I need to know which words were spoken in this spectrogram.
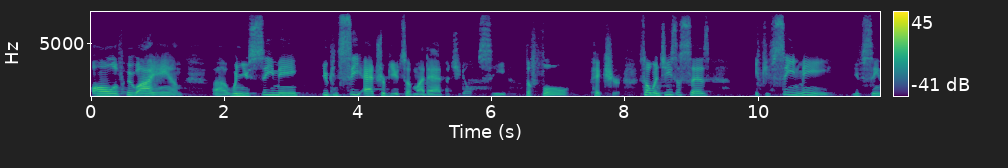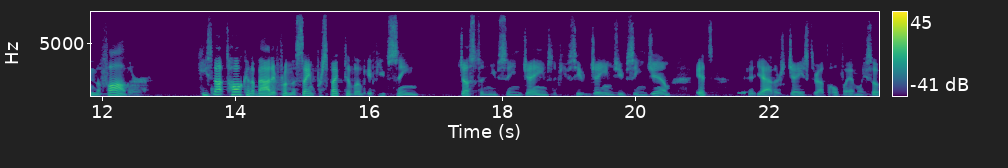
all of who I am. Uh, when you see me, you can see attributes of my dad, but you don't see the full picture. So when Jesus says, if you've seen me, you've seen the Father, he's not talking about it from the same perspective of if you've seen Justin, you've seen James. And if you've seen James, you've seen Jim. It's, yeah, there's J's throughout the whole family. So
